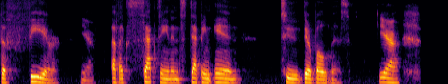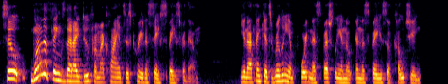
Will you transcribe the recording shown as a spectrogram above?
the fear yeah. of accepting and stepping in to their boldness. Yeah. So, one of the things that I do for my clients is create a safe space for them you know i think it's really important especially in the in the space of coaching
